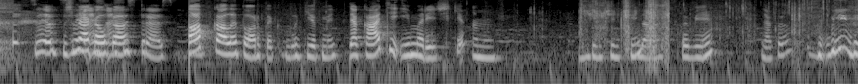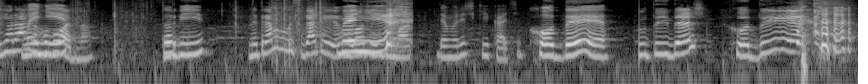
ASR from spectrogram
Це оцей Жмякалка. антистрес. Лапка, але тортик блакитний. Для Каті і Марічки. Ану. Чин-чин-чин. Да. Тобі. Дякую. Блін, я реально Мені. голодна. Тобі. Не треба було сідати Мені. голодною знімати. Для Марічки і Каті. Ходи! Ну ти йдеш? Ходи.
